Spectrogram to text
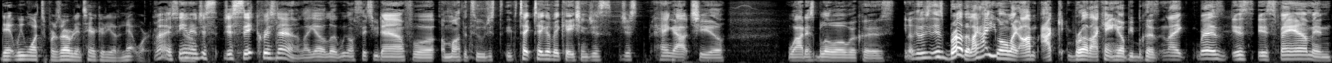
that we want to preserve the integrity of the network. Right, CNN just just sit Chris down. Like, yo, look, we're gonna sit you down for a month or two. Just take take a vacation. Just just hang out, chill, while this blow over. Cause you know, cause it's, it's brother. Like, how you gonna like, I'm I can't, brother, I can't help you because like, bruh, it's, it's it's fam and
